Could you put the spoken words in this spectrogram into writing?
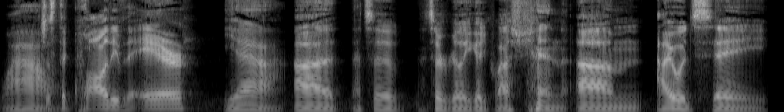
Wow. just the quality of the air? Yeah, uh, that's a that's a really good question. Um, I would say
